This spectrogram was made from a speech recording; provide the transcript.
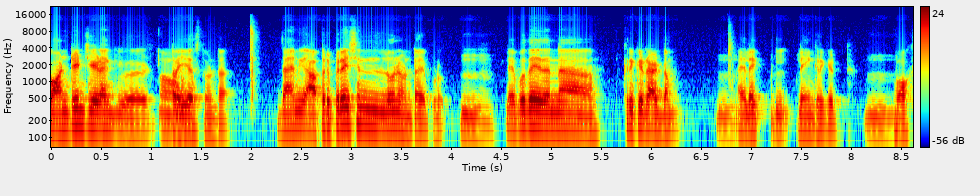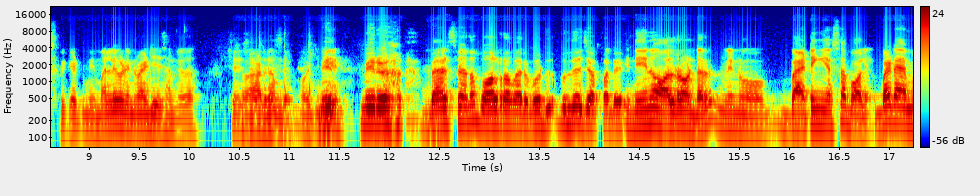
కాంటెంట్ చేయడానికి ట్రై చేస్తుంటా. దానికి ఆ ప్రిపరేషన్లోనే ఉంటా ఇప్పుడు ఉమ్, లేకపోతే ఏదన్నా క్రికెట్ ఆడడం. Hmm. I like playing cricket. Box cricket మిమ్మల్ని కూడా ఇన్వైట్ చేశాను కదా. మీరు బ్యాట్స్మెన్ బౌలర్ మరి? ముందు- చెప్పండి. నేను ఆల్రౌండర్ నేను బ్యాటింగ్ చేస్తా bowling but I'm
